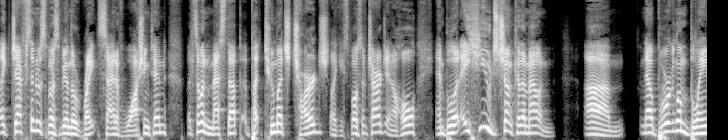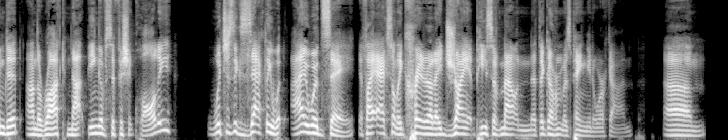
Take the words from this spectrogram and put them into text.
Like Jefferson was supposed to be on the right side of Washington, but someone messed up, put too much charge, like explosive charge, in a hole and blew out a huge chunk of the mountain. Um, now, Borglum blamed it on the rock not being of sufficient quality, which is exactly what I would say if I accidentally cratered out a giant piece of mountain that the government was paying me to work on. Um,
